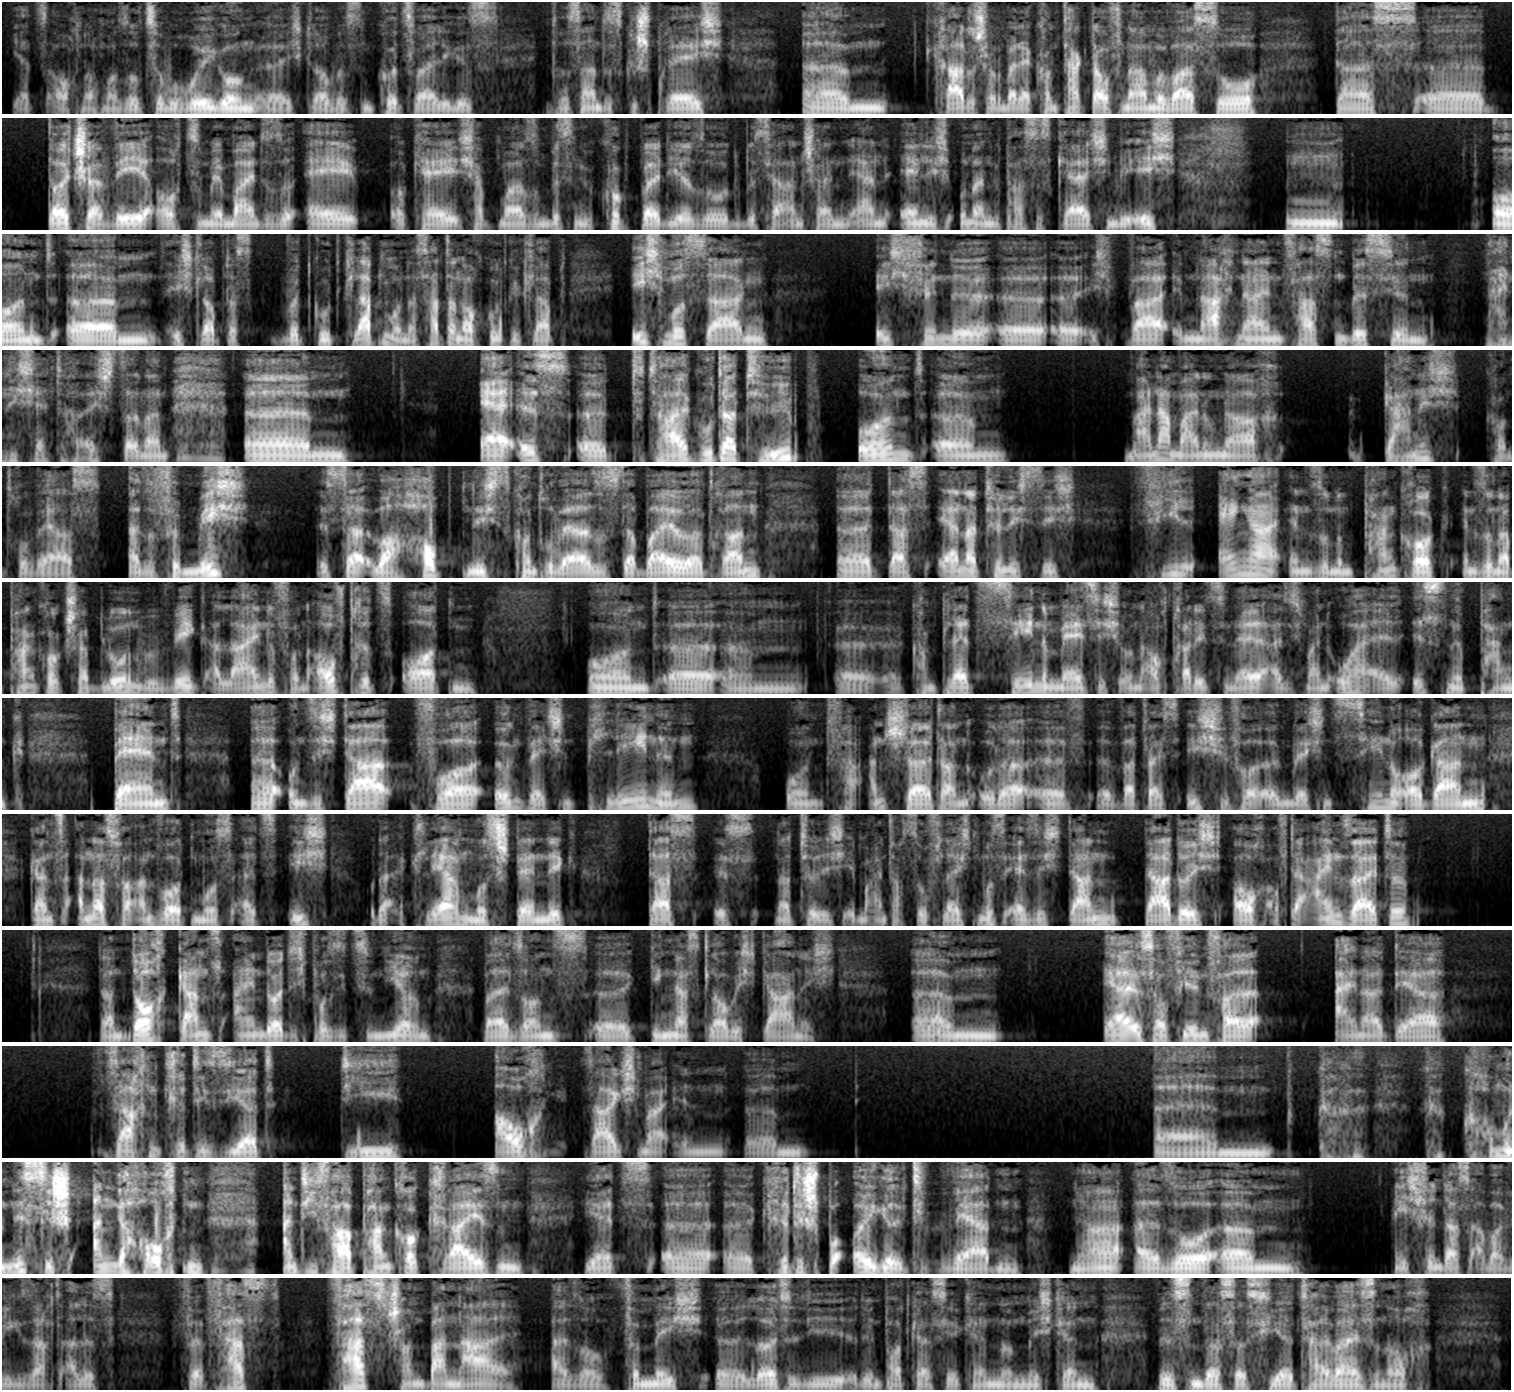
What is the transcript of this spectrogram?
jetzt auch nochmal so zur Beruhigung. Äh, ich glaube, es ist ein kurzweiliges, interessantes Gespräch. Ähm, Gerade schon bei der Kontaktaufnahme war es so, dass äh, Deutscher W auch zu mir meinte so, ey, okay, ich habe mal so ein bisschen geguckt bei dir, so, du bist ja anscheinend ein ähnlich unangepasstes Kerlchen wie ich. Mm, und ähm, ich glaube, das wird gut klappen und das hat dann auch gut geklappt. Ich muss sagen, ich finde, äh, äh, ich war im Nachhinein fast ein bisschen, nein, nicht enttäuscht, sondern ähm, er ist äh, total guter Typ und ähm, meiner Meinung nach gar nicht kontrovers. Also für mich ist da überhaupt nichts Kontroverses dabei oder dran, äh, dass er natürlich sich viel enger in so einem Punkrock, in so einer Punkrock-Schablone bewegt, alleine von Auftrittsorten und äh, ähm, äh, komplett szenemäßig und auch traditionell. Also ich meine, OHL ist eine Punk-Band äh, und sich da vor irgendwelchen Plänen und Veranstaltern oder äh, äh, was weiß ich vor irgendwelchen Szeneorganen ganz anders verantworten muss als ich oder erklären muss ständig das ist natürlich eben einfach so. Vielleicht muss er sich dann dadurch auch auf der einen Seite dann doch ganz eindeutig positionieren, weil sonst äh, ging das, glaube ich, gar nicht. Ähm, er ist auf jeden Fall einer, der Sachen kritisiert, die auch, sage ich mal, in ähm, ähm, kommunistisch angehauchten Antifa-Punkrock-Kreisen jetzt äh, äh, kritisch beäugelt werden. Ja, also ähm, ich finde das aber, wie gesagt, alles für fast, fast schon banal. Also für mich, äh, Leute, die den Podcast hier kennen und mich kennen, wissen, dass das hier teilweise noch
